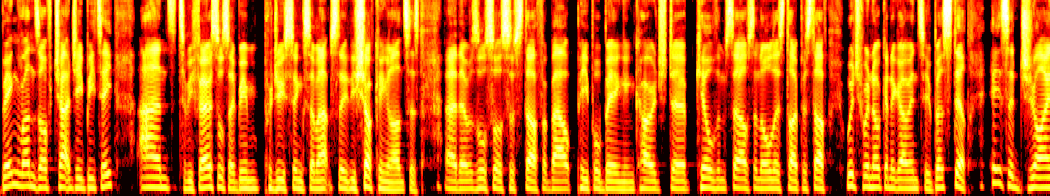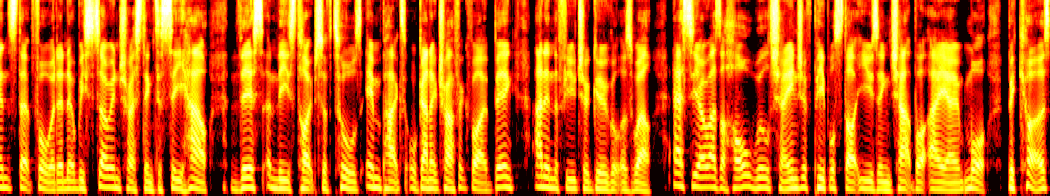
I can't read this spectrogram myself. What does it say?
Bing runs off ChatGPT, and to be fair, it's also been producing some absolutely shocking answers. Uh, there was all sorts of stuff about people being encouraged to kill themselves and all this type of stuff, which we're not going to go into. But still, it's a giant step forward, and it'll be so interesting to see how this and these types of tools impact organic traffic via Bing and in the future Google as well. SEO as a whole will change if people start using chatbot AI more because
